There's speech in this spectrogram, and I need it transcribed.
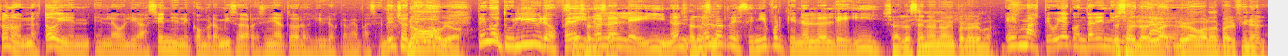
yo no, no estoy en, en la obligación ni en el compromiso de reseñar todos los libros que me pasan. De hecho, No, tengo, obvio. tengo tu libro, Fede, Sí, y no lo leí. No, lo no lo reseñé porque no lo leí. Ya lo sé, no, no hay problema. Es más, te voy a contar en el Eso lo iba, lo iba a guardar para el final.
